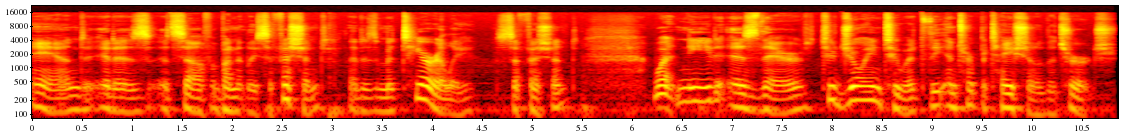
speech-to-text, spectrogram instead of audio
and it is itself abundantly sufficient, that is, materially sufficient, what need is there to join to it the interpretation of the Church?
